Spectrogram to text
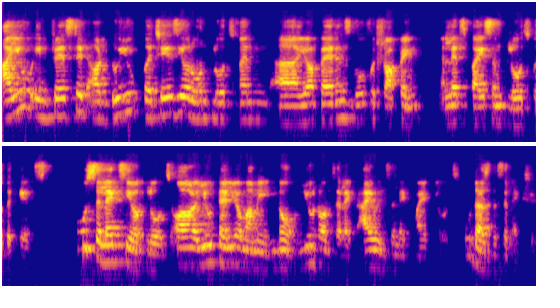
are you interested or do you purchase your own clothes when uh, your parents go for shopping? And let's buy some clothes for the kids. Who selects your clothes? Or you tell your mommy, no, you don't select. I will select my clothes. Who does the selection?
